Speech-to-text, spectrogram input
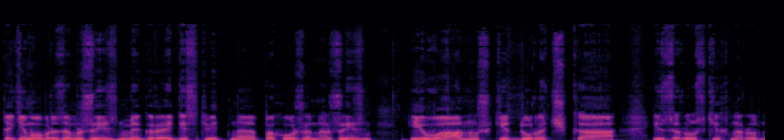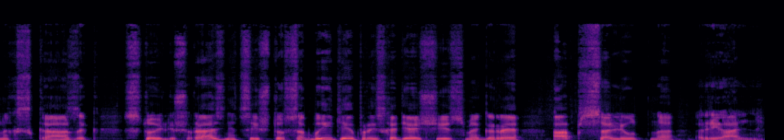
Таким образом, жизнь Мегре действительно похожа на жизнь Иванушки-дурачка из русских народных сказок, с той лишь разницей, что события, происходящие с Мегре, абсолютно реальны.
